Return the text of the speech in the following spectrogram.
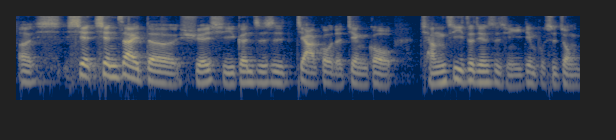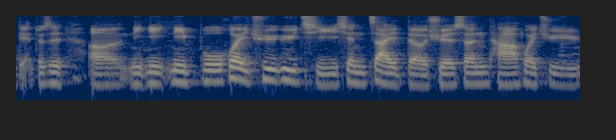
呃现现在的学习跟知识架构的建构，强记这件事情一定不是重点，就是呃你你你不会去预期现在的学生他会去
